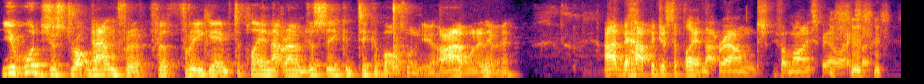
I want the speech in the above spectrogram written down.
you would just drop down for, for three games to play in that round just so you can tick a box, wouldn't you? Or I would anyway. I'd be happy just to play in that round, if I'm honest with you, Alexa.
